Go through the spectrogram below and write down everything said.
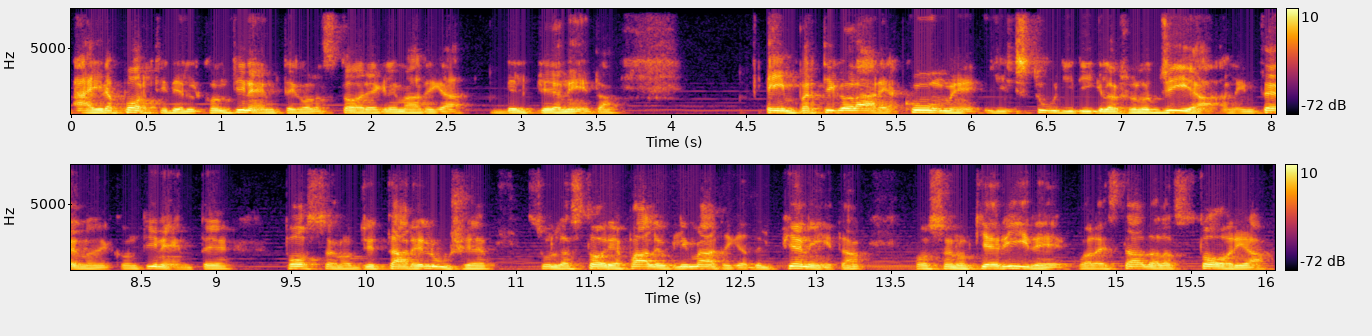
ai rapporti del continente con la storia climatica del pianeta. e in particolare a come gli studi di glaciologia all'interno del continente possano gettare luce sulla storia paleoclimatica del pianeta, possano chiarire qual è stata la storia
